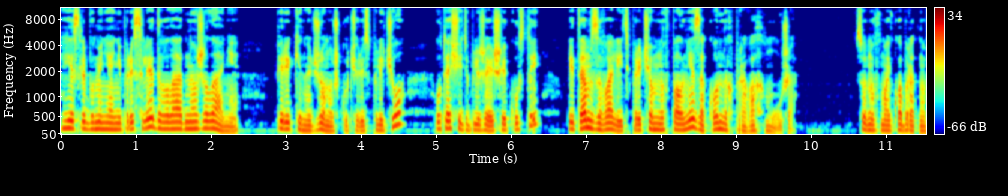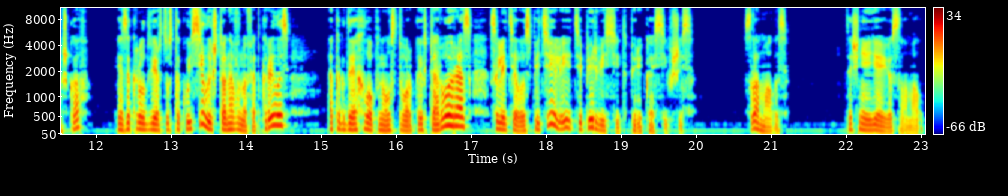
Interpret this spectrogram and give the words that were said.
Если бы меня не преследовало одно желание — перекинуть женушку через плечо, утащить в ближайшие кусты — и там завалить, причем на вполне законных правах мужа. Сунув майку обратно в шкаф, я закрыл дверцу с такой силой, что она вновь открылась, а когда я хлопнул створкой второй раз, слетела с петель и теперь висит, перекосившись. Сломалась. Точнее, я ее сломал.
